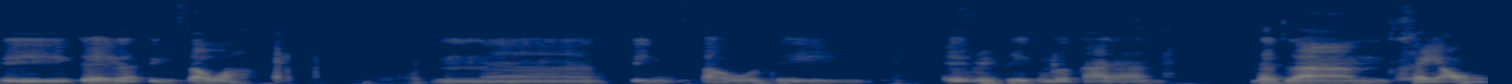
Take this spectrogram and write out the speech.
Thì kể ra tính xấu à? À, tính xấu thì Eric thì cũng được cái là rất là khéo.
